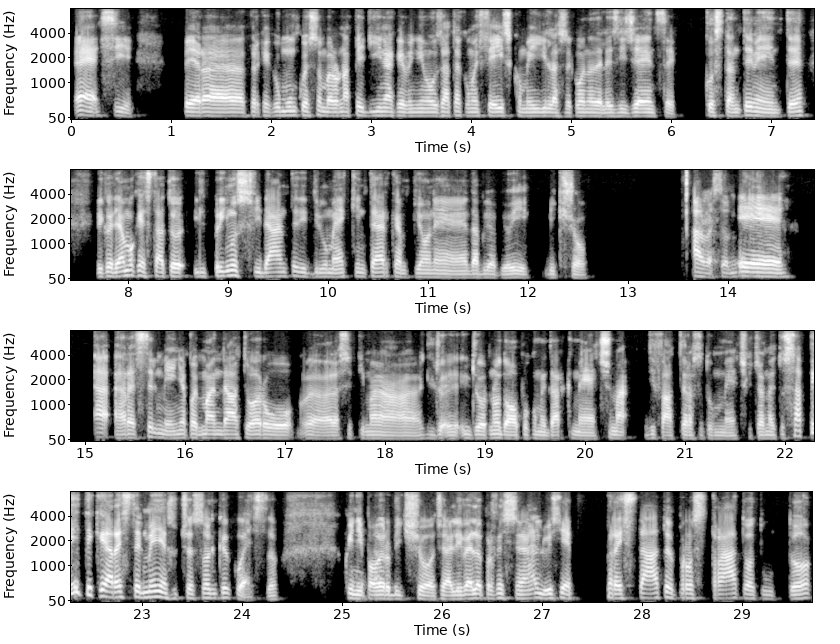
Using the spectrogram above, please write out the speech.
Eh sì, per, eh, perché comunque insomma era una pedina che veniva usata come face, come heel a seconda delle esigenze costantemente. Ricordiamo che è stato il primo sfidante di Drew McIntyre, campione WWE, Big Show. Ah, e, a, a WrestleMania, poi mandato a Raw uh, la settimana, il, il, giorno dopo come dark match, ma di fatto era stato un match che ci hanno detto sapete che a WrestleMania è successo anche questo? Quindi povero Big Show, cioè a livello professionale lui si è prestato e prostrato a tutto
